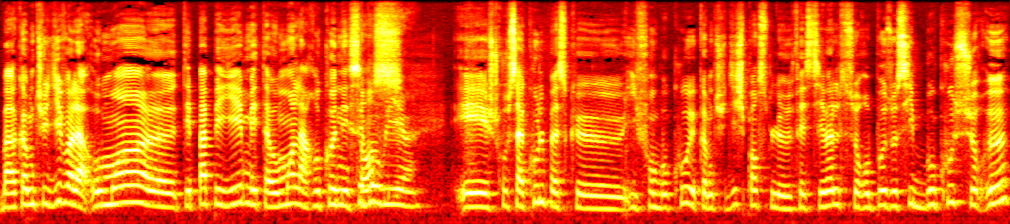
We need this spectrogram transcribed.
bah, comme tu dis, voilà, au moins, euh, t'es pas payé, mais tu as au moins la reconnaissance. Et je trouve ça cool parce qu'ils font beaucoup. Et comme tu dis, je pense que le festival se repose aussi beaucoup sur eux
